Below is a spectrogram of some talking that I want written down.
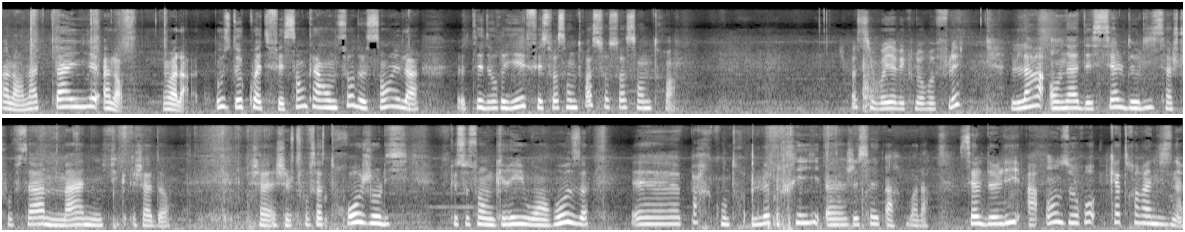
Alors la taille... Alors voilà. Housse de couette fait 140 sur 200 et la tête d'oreiller fait 63 sur 63 Je sais pas si vous voyez avec le reflet. Là, on a des ciels de lit. Ça, je trouve ça magnifique. J'adore. Je trouve ça trop joli, que ce soit en gris ou en rose. Euh, par contre, le prix, euh, j'essaie... Ah, voilà. Celle de lit à 11,99€.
